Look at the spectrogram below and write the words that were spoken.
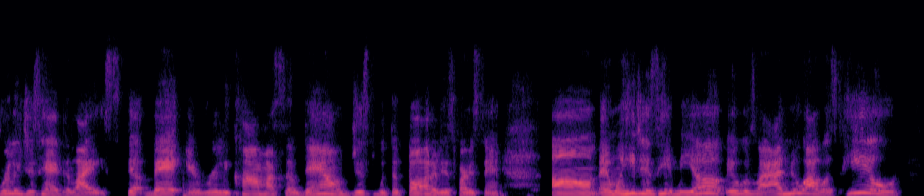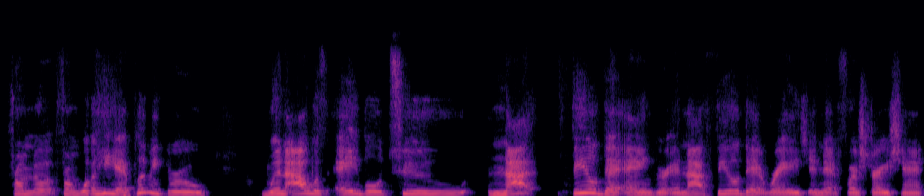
really just had to like step back and really calm myself down just with the thought of this person. Um and when he just hit me up, it was like I knew I was healed from the from what he had put me through when I was able to not feel that anger and not feel that rage and that frustration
